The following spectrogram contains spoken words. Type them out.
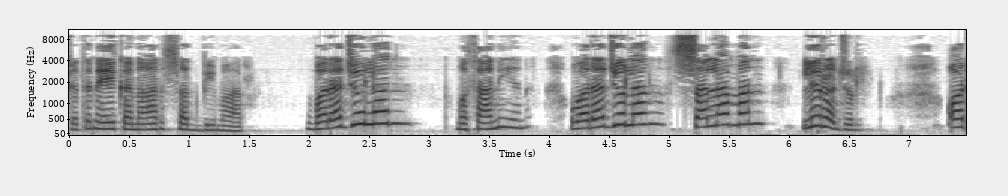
کہتے نا، ایک انار، سد بیمار۔ و مسانی ہے نا و سلمن لرجل۔ اور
